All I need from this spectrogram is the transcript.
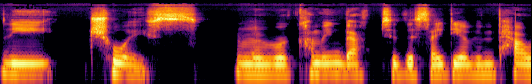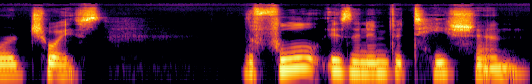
the choice, Remember, we're coming back to this idea of empowered choice. The Fool is an invitation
